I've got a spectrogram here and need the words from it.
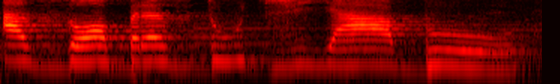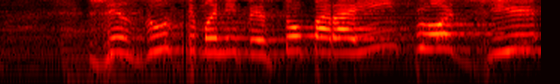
as obras do diabo. Jesus se manifestou para implodir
